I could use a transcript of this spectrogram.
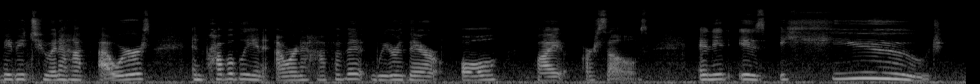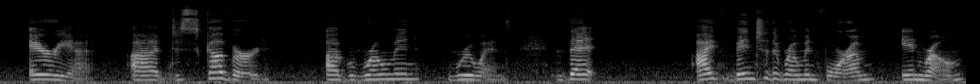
maybe two and a half hours and probably an hour and a half of it we're there all by ourselves and it is a huge area uh, discovered of Roman ruins that I've been to the Roman Forum in Rome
